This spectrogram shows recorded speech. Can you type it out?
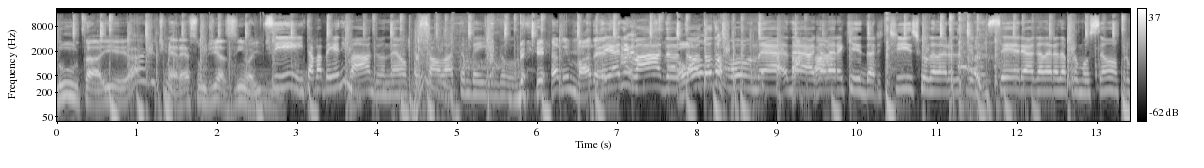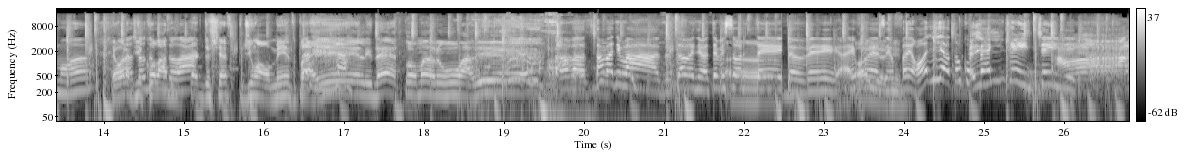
luta aí, a gente merece um diazinho aí de. Sim, tava bem animado, né? O pessoal lá também indo. Bem animado, é. Bem animado, tava todo mundo, né? né? A galera aqui do artístico, a galera do financeiro, a galera da promoção, a Promoan. É hora Tava de todo colar do- perto do chefe pedir um aumento pra ele, né? Tomando um ali. Tava, tava animado, tava animado. Teve sorteio também. Aí foi Ah. Olha, assim, eu falei, olha, tô com o pé quente, hein, gente? Ah,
